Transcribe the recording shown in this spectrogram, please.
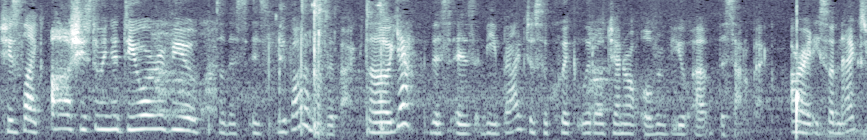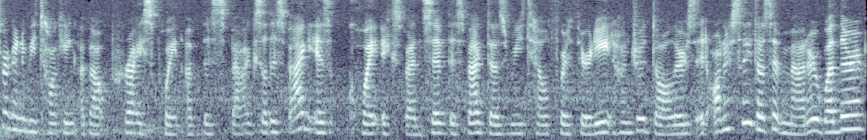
She's like, oh, she's doing a Dior review. So this is the bottom of the bag. So yeah, this is the bag. Just a quick little general overview of the saddlebag. Alrighty, so next we're going to be talking about price point of this bag. So this bag is quite expensive. This bag does retail for $3,800. It honestly doesn't matter whether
